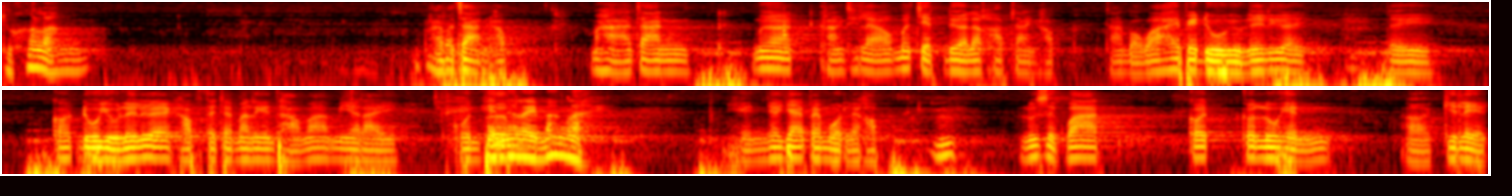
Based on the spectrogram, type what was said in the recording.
อยู่ข้างหลังครับอาจารย์ครับมาหาอาจารย์เมื่อครั้งที่แล้วเมื่อเจ็ดเดือนแล้วครับอาจารย์ครับ อาจารย์บอกว่าให้ไปดูอยู่เรื่อยๆ เลยก็ดูอยู่เรื่อยๆครับ แต่จะมาเรียนถามว่ามีอะไรควรเห็นเพิ่มอะไรบ้างล่ะเห็นเยอะแยะไปหมดเลยครับอืมรู้สึกว่าก็ก็รู้เห็นเอ่อกิเลส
